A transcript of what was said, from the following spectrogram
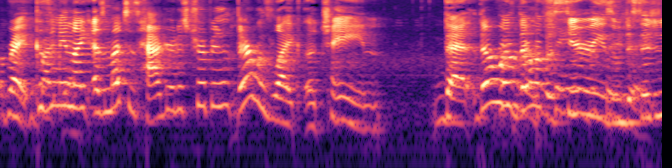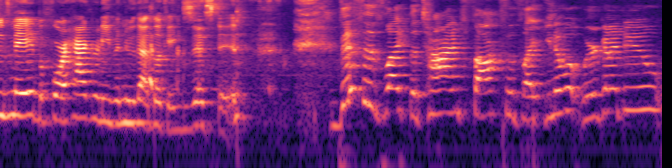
Let's Right, because I mean, like as much as Hagrid is tripping, there was like a chain that there was there There was a a series of decision. decisions made before Hagrid even knew that book existed. This is like the time Fox was like, you know what we're gonna do?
